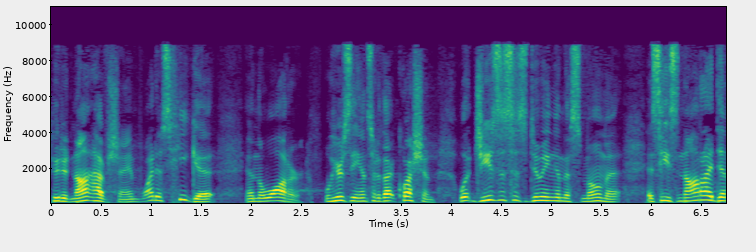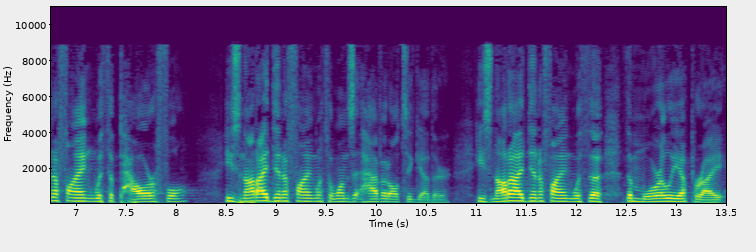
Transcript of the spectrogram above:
who did not have shame, why does he get in the water? Well, here's the answer to that question. What Jesus is doing in this moment is he's not identifying with the powerful. He's not identifying with the ones that have it all together. He's not identifying with the, the morally upright.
